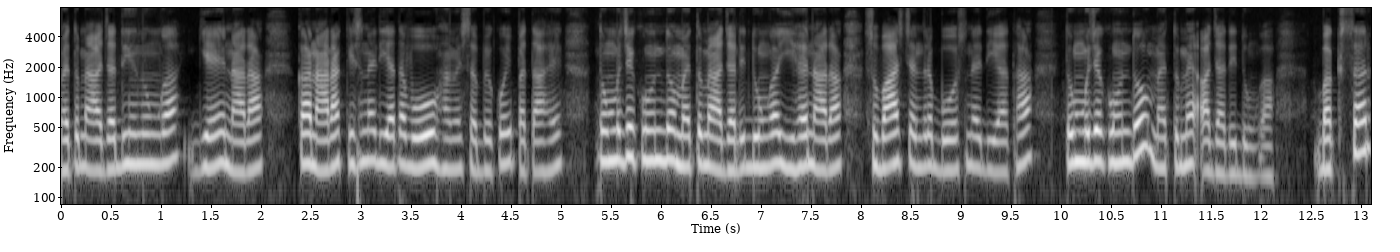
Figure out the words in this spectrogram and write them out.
मैं तुम्हें आज़ादी दूँगा। ये नारा का नारा किसने दिया था वो हमें सभी को ही पता है। तुम मुझे खून दो, मैं तुम्हें आज़ादी दूँगा। यह नारा सुभाष चंद्र बोस ने दिया था। तुम मुझे खून दो, मैं तुम्हें आज़ादी दूँगा। बक्सर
